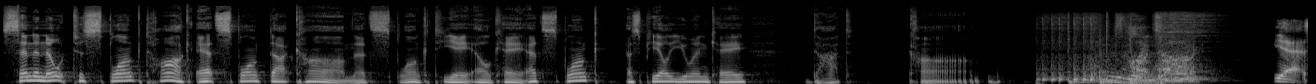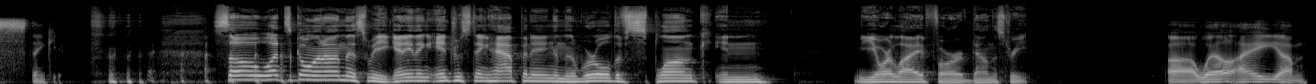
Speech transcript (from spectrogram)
send a note to splunktalk at splunk.com. That's splunk, T A L K, at splunk, S P L U N K dot com. Splunk Talk. Yes, thank you. So what's going on this week? Anything interesting happening in the world of Splunk in your life or down the street? Uh, well, I um,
